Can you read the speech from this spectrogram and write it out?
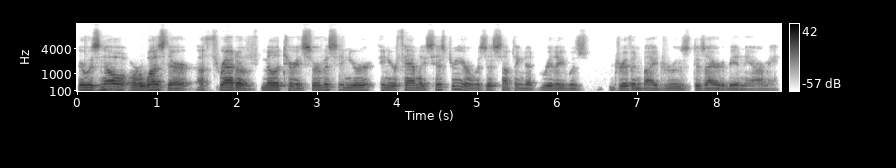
there was no or was there a threat of military service in your in your family's history or was this something that really was driven by drew's desire to be in the army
